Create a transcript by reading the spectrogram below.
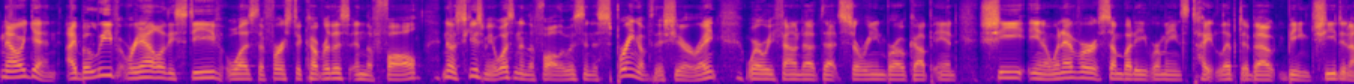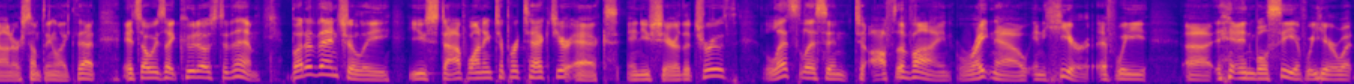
now, again, I believe Reality Steve was the first to cover this in the fall. No, excuse me, it wasn't in the fall. It was in the spring of this year, right? Where we found out that Serene broke up. And she, you know, whenever somebody remains tight lipped about being cheated on or something like that, it's always like kudos to them. But eventually, you stop wanting to protect your ex and you share the truth. Let's listen to Off the Vine right now and hear if we uh, and we'll see if we hear what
